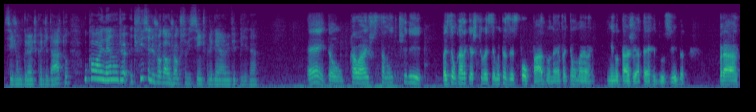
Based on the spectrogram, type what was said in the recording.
seja um grande candidato. O Kawhi Leonard, é difícil ele jogar os jogos suficiente para ele ganhar o MVP, né? É, então, o Kawhi justamente ele vai ser um cara que acho que vai ser muitas vezes poupado, né? Vai ter uma minutagem até reduzida para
